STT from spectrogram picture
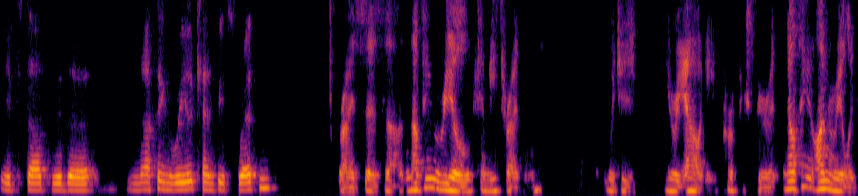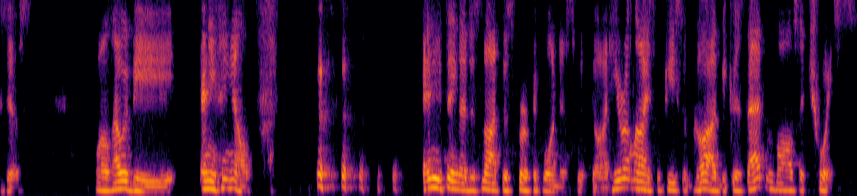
it starts with the nothing real can be threatened. Right, it says uh, nothing real can be threatened, which is your reality, perfect spirit. Nothing unreal exists. Well, that would be anything else. anything that is not this perfect oneness with God. Here lies the peace of God because that involves a choice.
